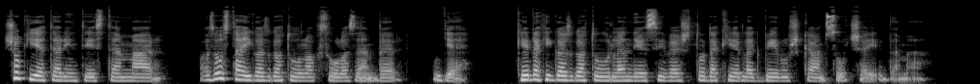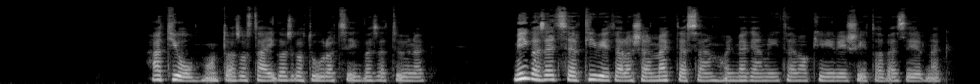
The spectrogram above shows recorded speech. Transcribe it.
Sok ilyet elintéztem már. Az osztályigazgatónak szól az ember, ugye? Kérlek, igazgató úr, lendél szíves, de kérlek, Béluskám, szót se érdemel. Hát jó, mondta az osztályigazgató úr a cégvezetőnek. Még az egyszer kivételesen megteszem, hogy megemlítem a kérését a vezérnek.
